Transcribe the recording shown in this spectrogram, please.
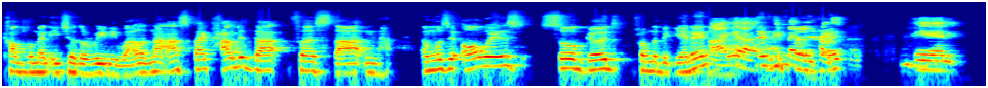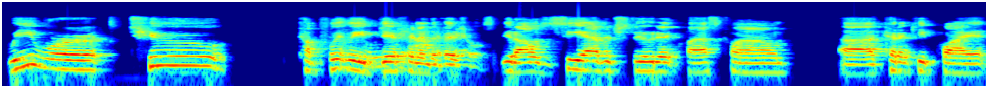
complement each other really well in that aspect. How did that first start, and and was it always so good from the beginning? I uh, we met in high school, and we were two completely different individuals. You know, I was a C average student, class clown, uh, couldn't keep quiet.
